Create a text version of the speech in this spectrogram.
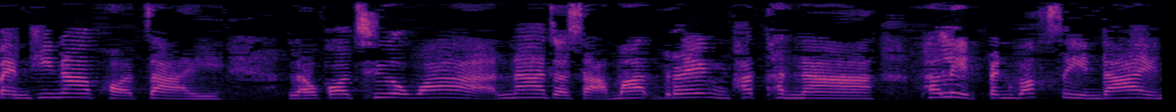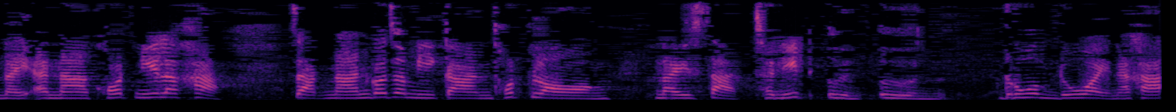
เป็นที่น่าพอใจ แล้วก็เชื่อว่าน่าจะสามารถเร่งพัฒนาผลิตเป็นวัคซีนได้ในอนาคตนี้แหละค่ะ จากนั้นก็จะมีการทดลองในสัตว์ชนิดอื่น ๆ ร่วมด้วยนะคะ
